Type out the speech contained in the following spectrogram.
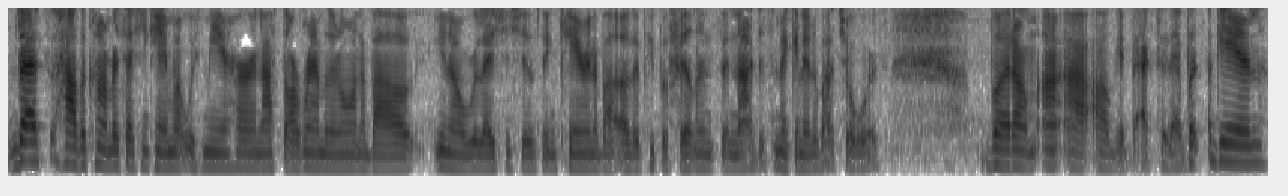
that's how the conversation came up with me and her and i started rambling on about you know relationships and caring about other people's feelings and not just making it about yours. But um I, i'll get back to that. But again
